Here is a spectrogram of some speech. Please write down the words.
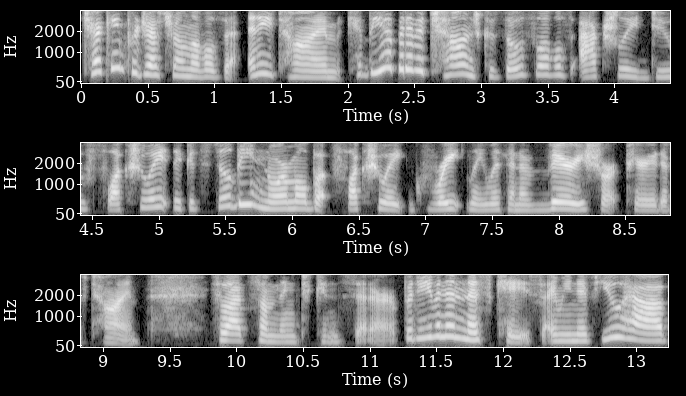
checking progesterone levels at any time can be a bit of a challenge because those levels actually do fluctuate. They could still be normal but fluctuate greatly within a very short period of time. So that's something to consider. But even in this case i mean if you have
